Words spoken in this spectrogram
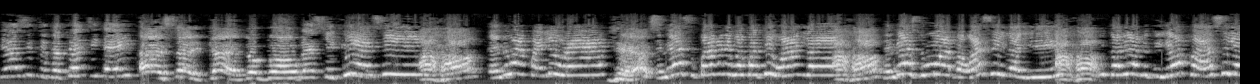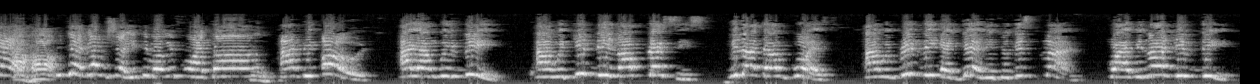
Genesis chapter 28, ẹsẹ̀ ìkẹẹ̀ẹ́dógún. verse 15. Kíyèsí. Àhá Èmi wà pẹ̀lú rẹ̀. yes Èmi sì pa mí ní gbogbo tí ìwọ ń lọ. Èmi sì mú ọbọ̀ wá sí ilẹ̀ yìí. Nítorí èmi kì yóò kọ̀ ọ́ sílẹ̀. Títí èmi fi ṣe èyí tí mo wí fún ọ tán. And behold, I am with thee, and will keep thee in all places whither thou goest, and will bring thee again into this land, for I will not leave thee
